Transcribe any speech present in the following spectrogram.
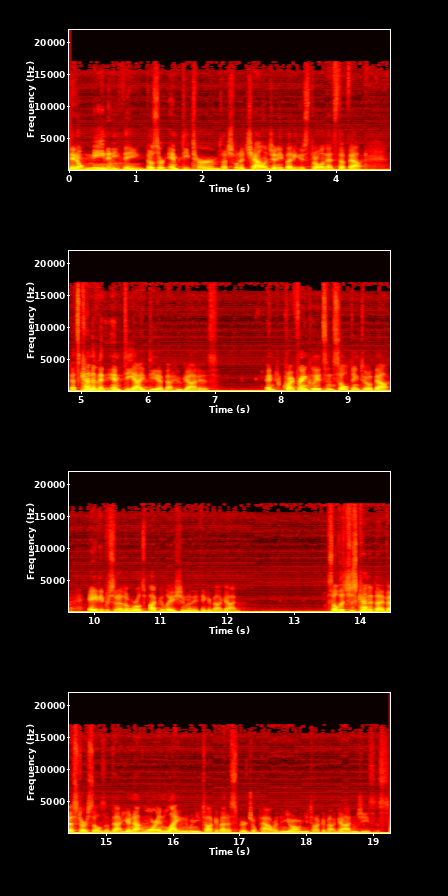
They don't mean anything. Those are empty terms. I just want to challenge anybody who's throwing that stuff out. That's kind of an empty idea about who God is. And quite frankly, it's insulting to about 80% of the world's population when they think about God. So let's just kind of divest ourselves of that. You're not more enlightened when you talk about a spiritual power than you are when you talk about God and Jesus.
